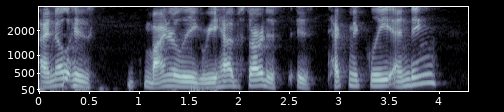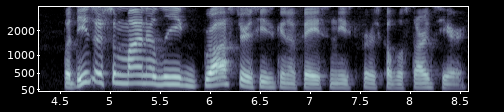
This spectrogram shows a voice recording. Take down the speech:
I know his minor league rehab start is is technically ending, but these are some minor league rosters he's going to face in these first couple starts here.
